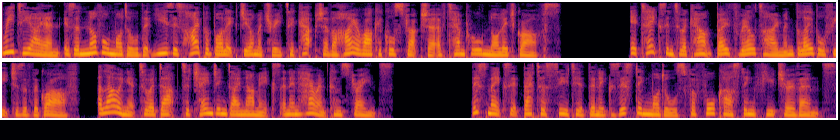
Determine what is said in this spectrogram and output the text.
ReTIN is a novel model that uses hyperbolic geometry to capture the hierarchical structure of temporal knowledge graphs. It takes into account both real-time and global features of the graph, allowing it to adapt to changing dynamics and inherent constraints. This makes it better suited than existing models for forecasting future events.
